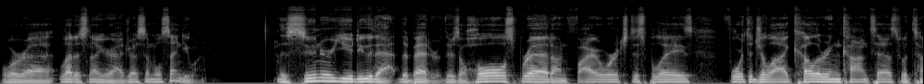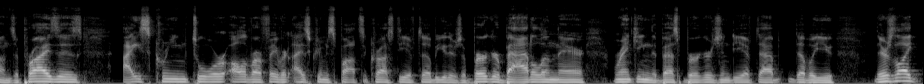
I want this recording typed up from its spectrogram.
or uh, let us know your address and we'll send you one. The sooner you do that, the better. There's a whole spread on fireworks displays, Fourth of July coloring contest with tons of prizes, ice cream tour, all of our favorite ice cream spots across DFW. There's a burger battle in there, ranking the best burgers in DFW. There's like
